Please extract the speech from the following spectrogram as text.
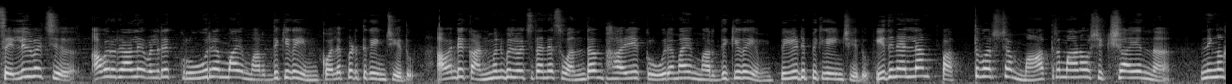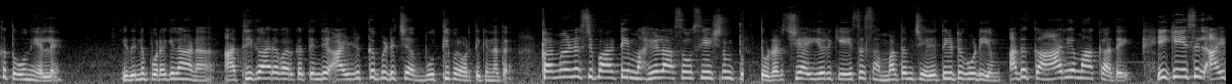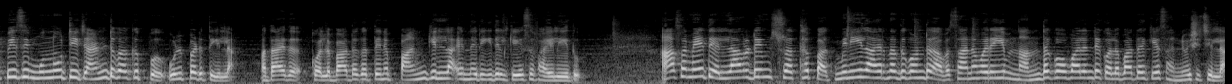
സെല്ലിൽ വെച്ച് അവർ ഒരാളെ വളരെ ക്രൂരമായി മർദ്ദിക്കുകയും കൊലപ്പെടുത്തുകയും ചെയ്തു. അവന്റെ കൺമുൻപിൽ വെച്ച് തന്നെ സ്വന്തം ഭാര്യയെ ക്രൂരമായി മർദ്ദിക്കുകയും പീഡിപ്പിക്കുകയും ചെയ്തു. ഇതിനെല്ലാം പത്ത് വർഷം മാത്രമാണോ ശിക്ഷ എന്ന് നിങ്ങൾക്ക് തോന്നിയല്ലേ? ഇതിന് പുറകിലാണ് അധികാരവർഗത്തിന്റെ അഴുക്ക് പിടിച്ച ബുദ്ധി പ്രവർത്തിക്കുന്നത്. കമ്മ്യൂണിസ്റ്റ് പാർട്ടി മഹിളാ അസോസിയേഷനും തുടർച്ചയായി ഈ ഒരു കേസിൽ സമ്മർദ്ദം ചെലുത്തിയിട്ട് കൂടിയും അത് കാര്യമാക്കാതെ ഈ കേസിൽ ഐ പി സി മുന്നൂറ്റി രണ്ട് വകുപ്പ് ഉൾപ്പെടുത്തിയില്ല. അതായത് കൊലപാതകത്തിന് പങ്കില്ല എന്ന രീതിയിൽ കേസ് ഫയൽ ചെയ്തു. ആ സമയത്ത് എല്ലാവരുടെയും ശ്രദ്ധ പത്മിനിയിലായിരുന്നതുകൊണ്ട് അവസാനം വരെയും നന്ദഗോപാലന്റെ കൊലപാതക കേസ് അന്വേഷിച്ചില്ല.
